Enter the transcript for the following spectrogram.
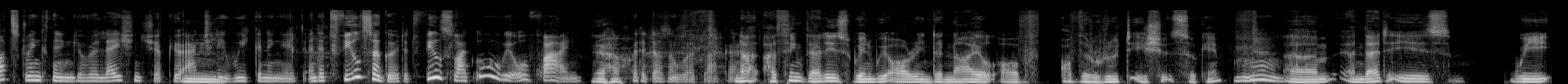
not strengthening your relationship you're actually weakening it and it feels so good it feels like oh we're all fine Yeah. but it doesn't work like that And I, think that is when we are in denial of of the root issues, okay? Mm. Um, and that is we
